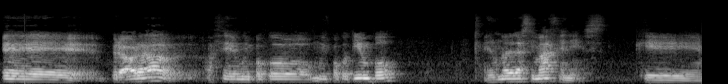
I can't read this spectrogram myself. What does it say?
Eh, pero ahora, hace muy poco, muy poco tiempo, en una de las imágenes que,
